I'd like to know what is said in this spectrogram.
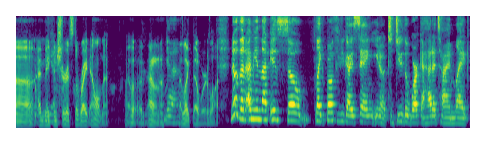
uh, and making Yeah. sure it's the right element. I, I don't know. Yeah. I like that word a lot. No, that I mean that is so like both of you guys saying, you know, to do the work ahead of time, like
